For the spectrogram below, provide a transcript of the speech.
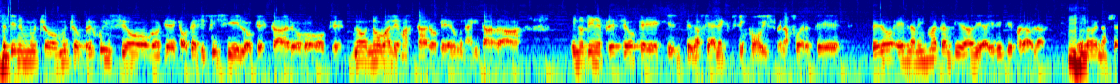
Se tiene mucho mucho prejuicio o que, que es difícil o que es caro o que no no vale más caro que una guitarra. Y no tiene precio que, que, no sea eléctrico y suena fuerte. Pero es la misma cantidad de aire que para hablar. Uno viene a hacer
